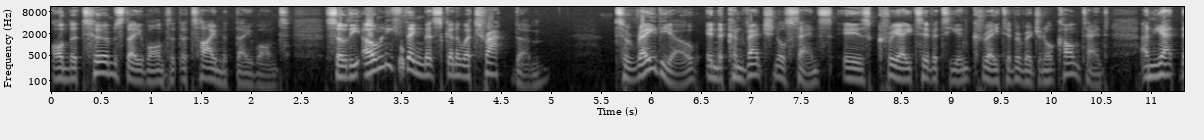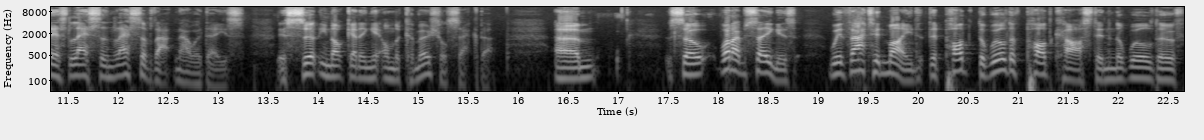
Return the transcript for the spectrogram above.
on the terms they want at the time that they want. So the only thing that's going to attract them to radio in the conventional sense is creativity and creative original content. And yet there's less and less of that nowadays. They're certainly not getting it on the commercial sector. Um, so what I'm saying is, with that in mind, the pod, the world of podcasting and the world of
